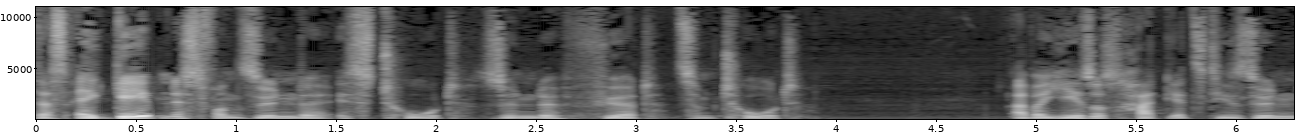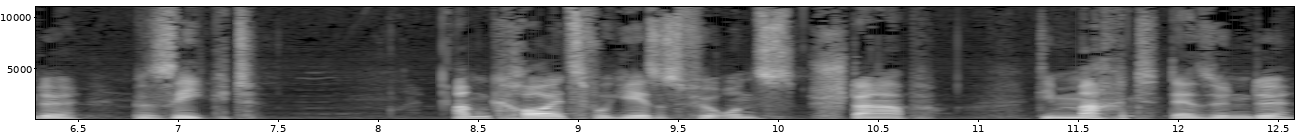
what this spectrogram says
das Ergebnis von Sünde ist Tod. Sünde führt zum Tod. Aber Jesus hat jetzt die Sünde besiegt. Am Kreuz, wo Jesus für uns starb, die Macht der Sünde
